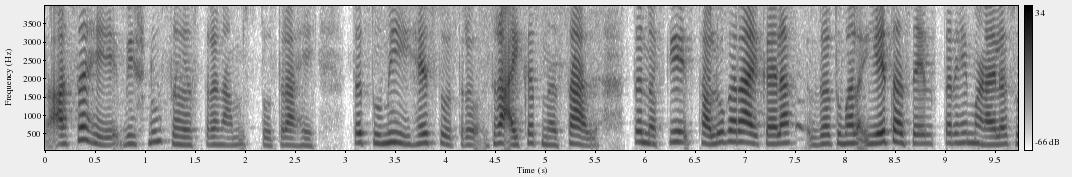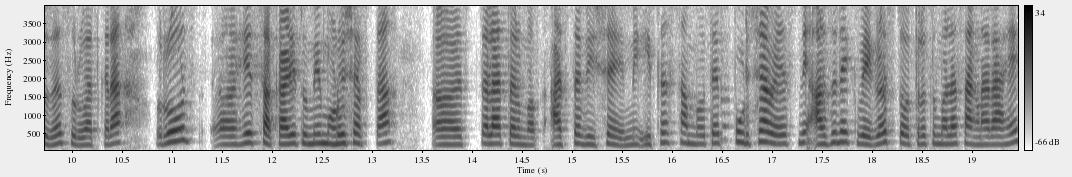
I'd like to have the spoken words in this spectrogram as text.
असं हे विष्णू सहस्त्रनाम स्तोत्र आहे. तर तुम्ही हे स्तोत्र जर ऐकत नसाल तर नक्की चालू करा ऐकायला. जर तुम्हाला येत असेल तर हे म्हणायला सुद्धा सुरुवात करा. रोज हे सकाळी तुम्ही म्हणू शकता चला तर मग आजचा विषय मी इथंच थांबवते. पुढच्या वेळेस मी अजून एक वेगळं स्तोत्र तुम्हाला सांगणार आहे.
